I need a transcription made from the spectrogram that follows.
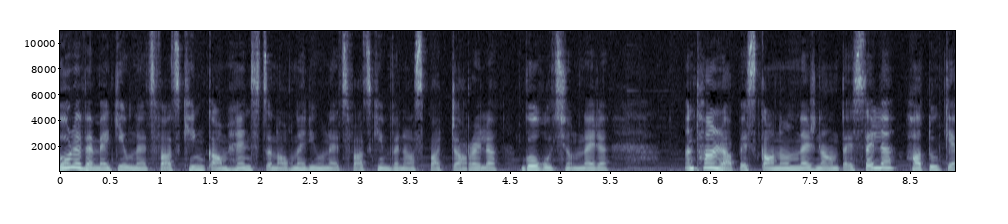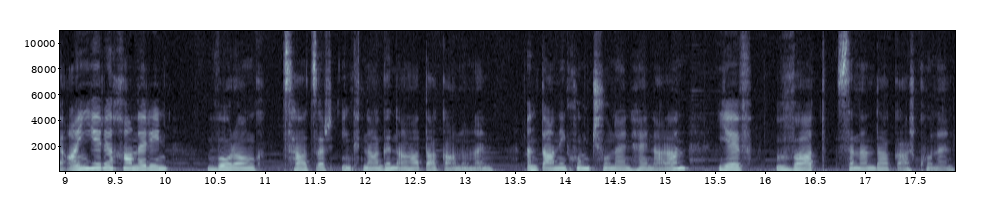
որևէ մեկի ունեցվածքին կամ հենց ծնողների ունեցվածքին վնաս պատճառելը, գողությունները, ընդհանրապես կանոններն անտեսելը հատուկ է այն երեխաներին, որոնք ցածր ինքնագնահատական ունեն, ընտանիքում ճունեն հենարան եւ վատ սննդակարգ ունեն։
